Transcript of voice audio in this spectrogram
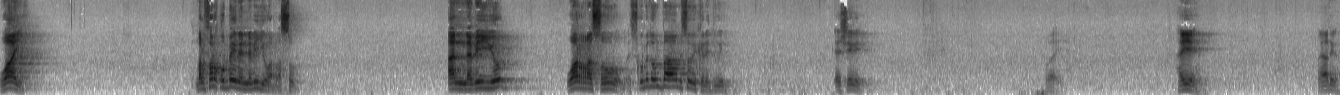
waayo. ma alfarqu bayna alnabiyi wاlrasuul annabiyu wاlrasuulu ma isku mid un baa mise way kala duwan yaa sheegaya waay haye may adiga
